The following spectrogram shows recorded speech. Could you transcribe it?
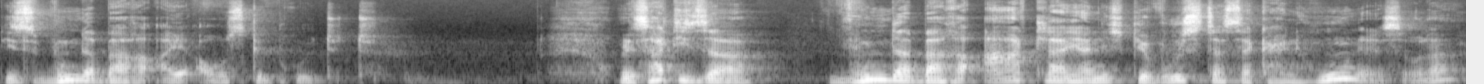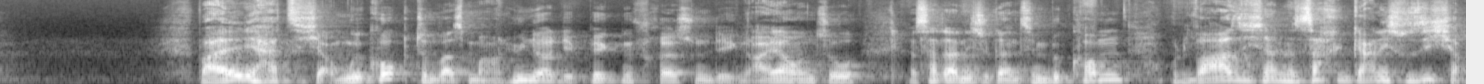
dieses wunderbare Ei ausgebrütet. Und jetzt hat dieser wunderbare Adler ja nicht gewusst, dass er kein Huhn ist, oder? Weil er hat sich ja umgeguckt und was machen Hühner, die picken, fressen, legen Eier und so. Das hat er nicht so ganz hinbekommen und war sich seiner Sache gar nicht so sicher.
